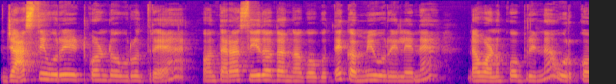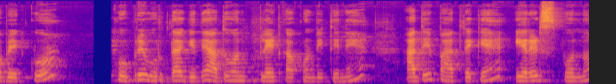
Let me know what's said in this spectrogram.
ಜಾಸ್ತಿ ಉರಿ ಇಟ್ಕೊಂಡು ಉರಿದ್ರೆ ಒಂಥರ ಸೀದೋದಂಗೆ ಆಗೋಗುತ್ತೆ ಕಮ್ಮಿ ಉರಿಲೇ ನಾವು ಒಣಕೊಬ್ಬರಿನ ಹುರ್ಕೋಬೇಕು. ಕೊಬ್ಬರಿ ಹುರಿದಾಗಿದೆ, ಅದು ಒಂದು ಪ್ಲೇಟ್ಗೆ ಹಾಕ್ಕೊಂಡಿದ್ದೀನಿ ಅದೇ ಪಾತ್ರೆಗೆ ಎರಡು ಸ್ಪೂನು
